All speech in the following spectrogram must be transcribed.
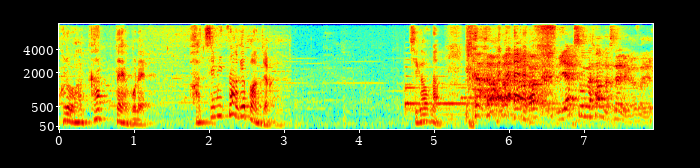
これ分かったよこれ。蜂蜜揚げパンじゃない？違うな。リアクションで判断しないでくださいよ。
